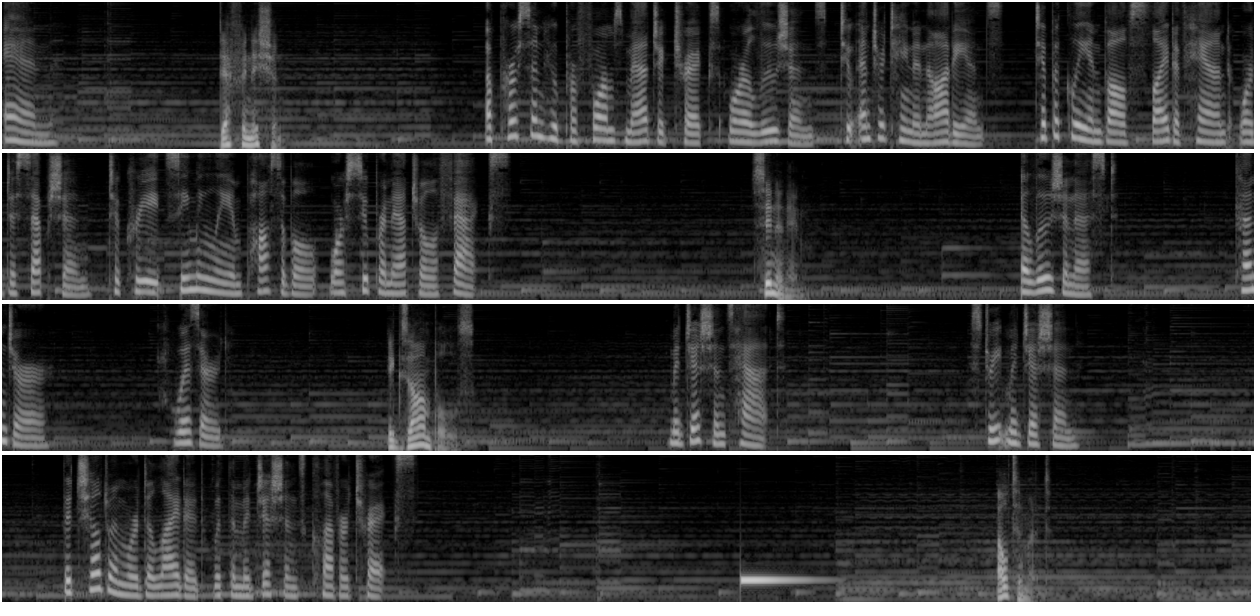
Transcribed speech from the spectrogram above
N. Definition. A person who performs magic tricks or illusions to entertain an audience, typically involves sleight of hand or deception to create seemingly impossible or supernatural effects. Synonym. Illusionist, Conjurer, Wizard, Examples Magician's hat, Street magician. The children were delighted with the magician's clever tricks. Ultimate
